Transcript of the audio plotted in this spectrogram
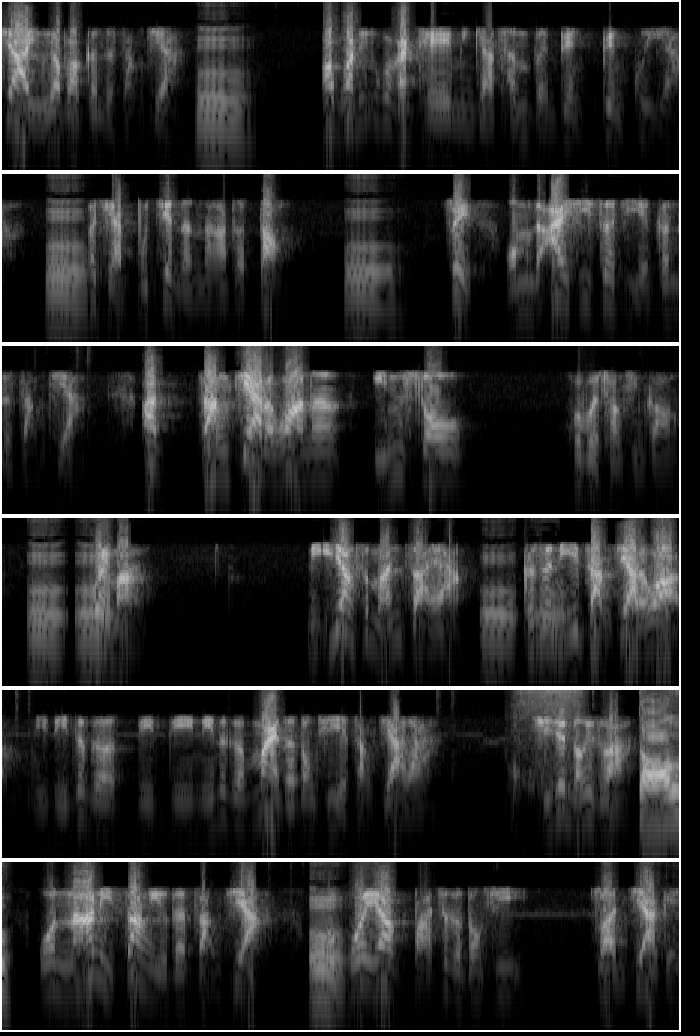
下游要不要跟着涨价？嗯啊，我你我敢提物件成本变变贵呀、嗯而且还不见得拿得到，嗯所以我们的 IC 设计也跟着涨价啊。涨价的话呢，营收会不会创新高？嗯嗯，会？嘛？你一样是满载啊，嗯，可是你一涨价的话，你你这个你你你那个卖的东西也涨价啦，起见懂意思吧？懂？我拿你上游的涨价，我嗯，我也要把这个东西转嫁给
